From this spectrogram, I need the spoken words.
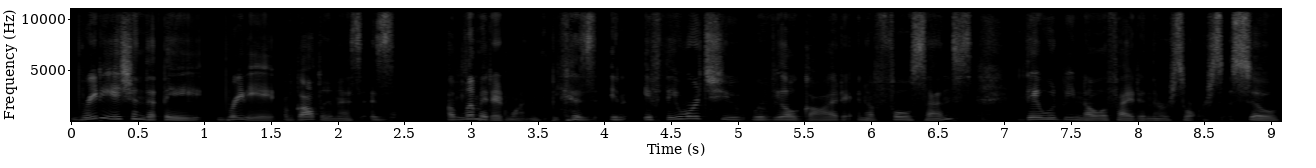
radiation that they radiate of godliness is a limited one because in, if they were to reveal God in a full sense, they would be nullified in their source. So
